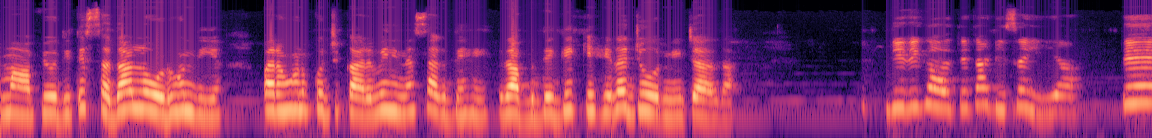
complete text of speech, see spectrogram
ਮਾਂ ਪਿਓ ਦੀ ਤੇ ਸਦਾ ਲੋੜ ਹੁੰਦੀ ਆ ਪਰ ਹੁਣ ਕੁਝ ਕਰ ਵੀ ਨਹੀਂ ਨਾ ਸਕਦੇ ਹੀ ਰੱਬ ਦੇ ਅੱਗੇ ਕਿਸੇ ਦਾ ਜ਼ੋਰ ਨਹੀਂ ਚੱਲਦਾ। ਦੀਦੀ ਗੱਲ ਤੇ ਤੁਹਾਡੀ ਸਹੀ ਆ। ਤੇ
